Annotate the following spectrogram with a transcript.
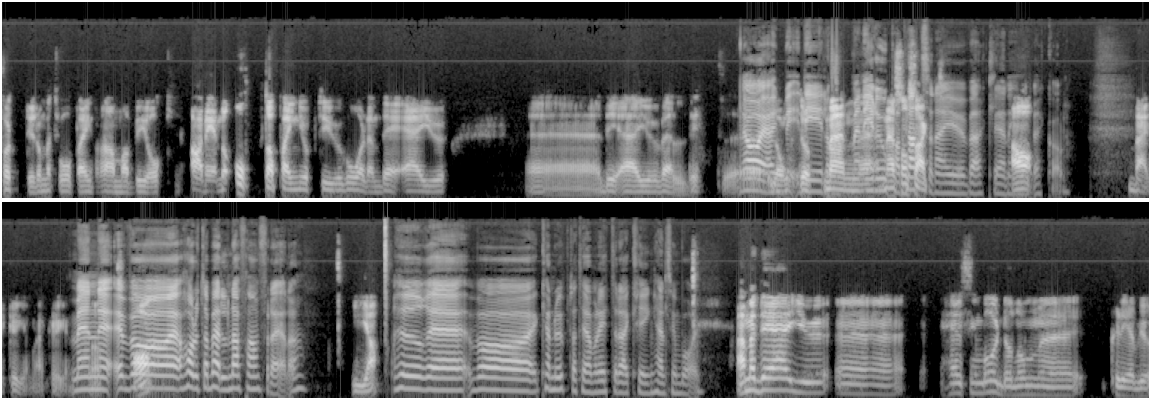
40, de är två poäng från Hammarby och ja, det är ändå åtta poäng upp till Djurgården. Det är ju det är ju väldigt eh, Ja, ja långt det, det upp. långt, Men, men, eh, Europaplatserna är ju verkligen Ja. ingen räckhåll. verkligen, verkligen. Men eh, vad, ja, har du tabellen där framför dig eller? ja. Hur, eh, vad, kan du uppdatera mig lite där kring Helsingborg? Ja, men det är ju eh, Helsingborg då, de eh, klev ju,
